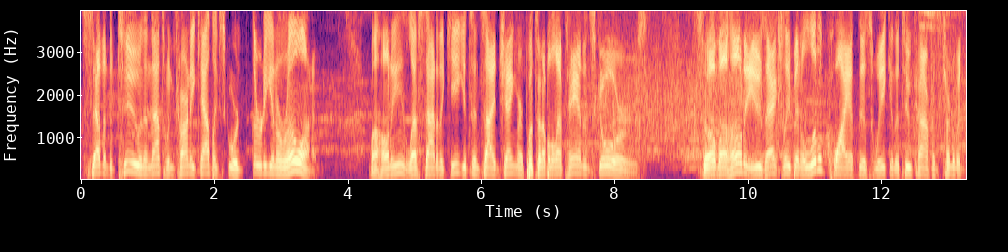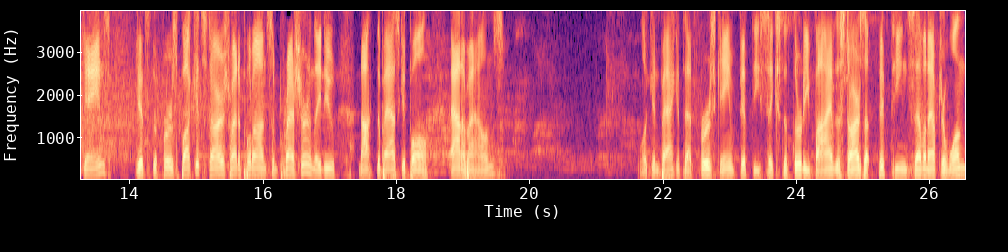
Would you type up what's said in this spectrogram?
7 to 2, and then that's when Kearney Catholic scored 30 in a row on him. Mahoney, left side of the key, gets inside Jangmer, puts it up on the left hand, and scores. So Mahoney, who's actually been a little quiet this week in the two conference tournament games, gets the first bucket. Stars try to put on some pressure, and they do knock the basketball out of bounds. Looking back at that first game, 56 to 35. The Stars up 15-7 after one,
